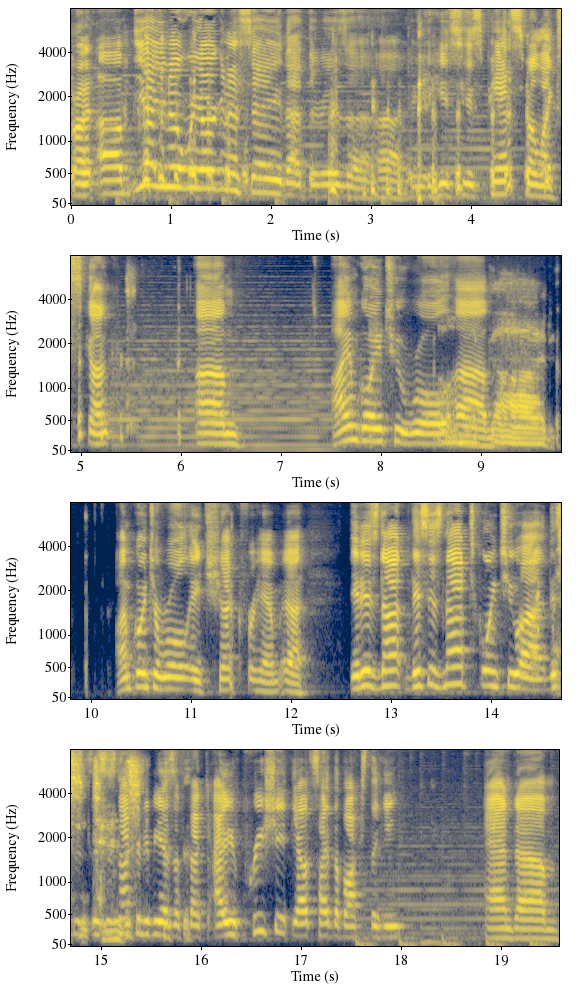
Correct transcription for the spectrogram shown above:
All right. Um, yeah, you know, we are gonna say that there is a uh, his his pants smell like skunk. Um, I am going to Oh roll. my um, god! I'm going to roll a check for him. Uh, it is not. This is not going to. Uh, this is this is not going to be as effective. I appreciate the outside the box thinking, and um,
